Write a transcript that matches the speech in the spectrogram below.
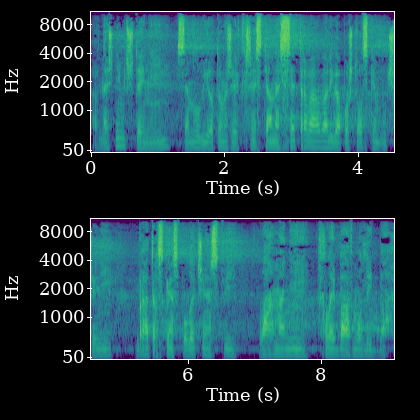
A v dnešním čtení se mluví o tom, že křesťané setrvávali v apoštolském učení, bratrském společenství, lámaní chleba v modlitbách.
